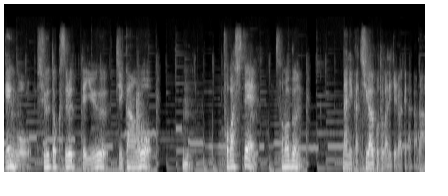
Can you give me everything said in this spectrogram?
言語を習得するっていう時間をうん、飛ばして、その分何か違うことができるわけだから。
